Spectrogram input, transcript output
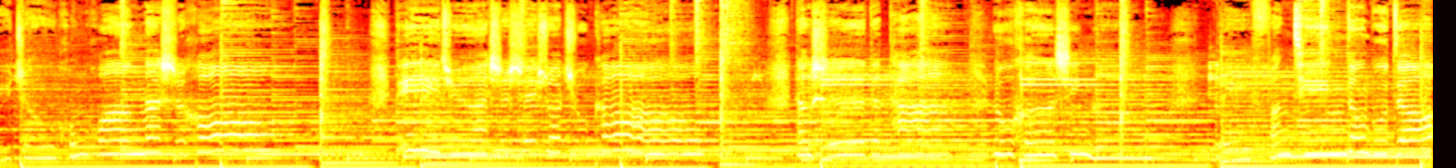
宇宙洪荒那时候，第一句爱是谁说出口？当时的他如何形容？对方听懂不懂？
